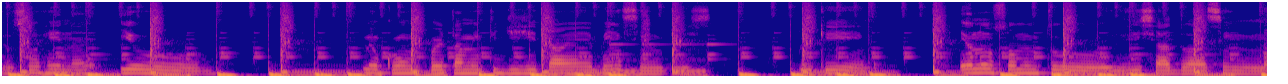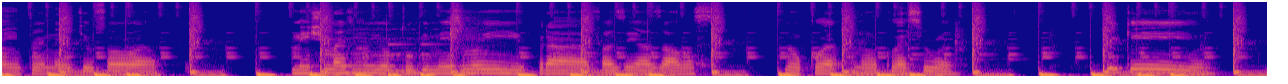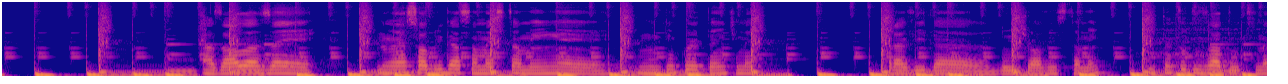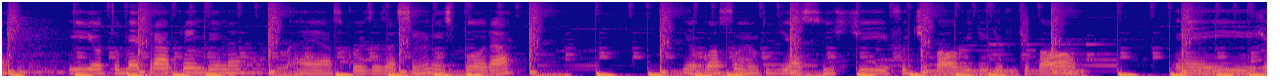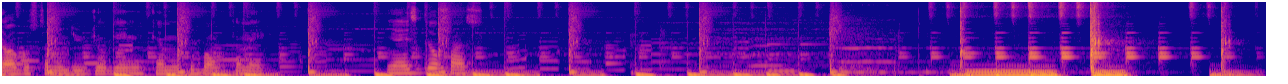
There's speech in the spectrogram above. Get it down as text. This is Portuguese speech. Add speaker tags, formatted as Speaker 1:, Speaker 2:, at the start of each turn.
Speaker 1: Eu sou Renan e o meu comportamento digital é bem simples, porque eu não sou muito viciado assim na internet, eu só mexo mais no YouTube mesmo e para fazer as aulas no, cl no Classroom. Porque as aulas é não é só obrigação, mas também é muito importante, né? Para a vida dos jovens também e tanto dos adultos, né? E YouTube é para aprender, né? É, as coisas assim, explorar. E eu gosto muito de assistir futebol, vídeo de futebol é, e jogos também de videogame, que é muito bom também. E é isso que eu faço.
